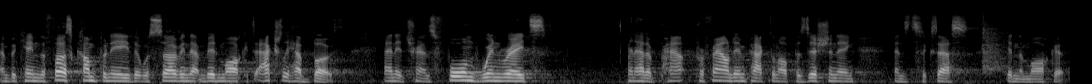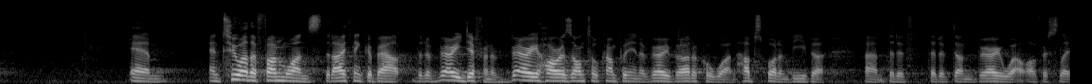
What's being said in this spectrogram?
and became the first company that was serving that mid-market to actually have both. And it transformed win rates and had a profound impact on our positioning and success in the market. Um, and two other fun ones that I think about that are very different, a very horizontal company and a very vertical one, HubSpot and Veeva, um, that, have, that have done very well, obviously.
